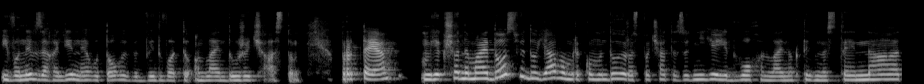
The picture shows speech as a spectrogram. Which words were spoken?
і вони взагалі не готові відвідувати онлайн дуже часто. Проте, якщо немає досвіду, я вам рекомендую розпочати з однієї-двох онлайн-активностей на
